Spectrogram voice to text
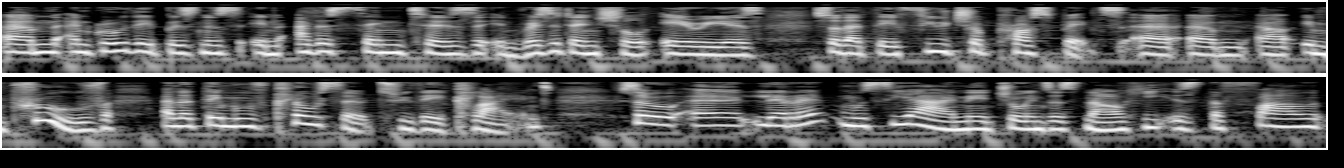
um, and grow their business in other centers, in residential areas, so that their future prospects uh, um, uh, improve and that they move closer to their client. So uh, Lere Musiane joins us now. He is the fou-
